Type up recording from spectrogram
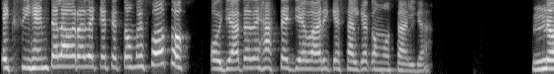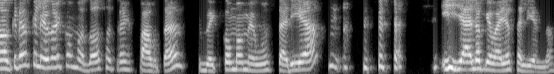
exigente a la hora de que te tome fotos o ya te dejaste llevar y que salga como salga? No, creo que le doy como dos o tres pautas de cómo me gustaría y ya lo que vaya saliendo,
